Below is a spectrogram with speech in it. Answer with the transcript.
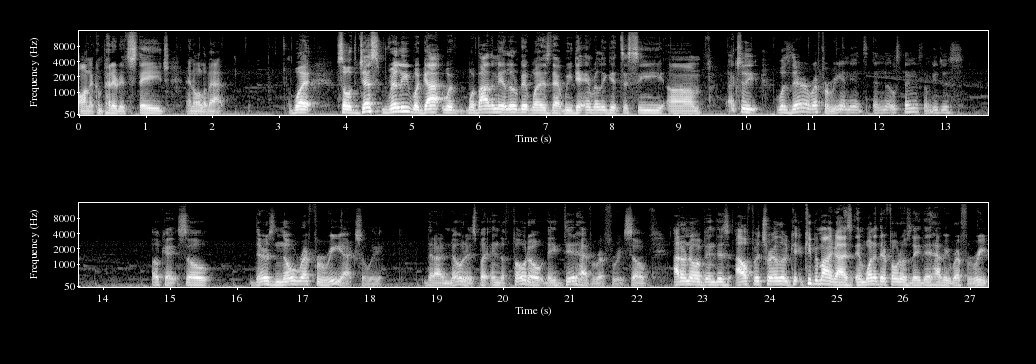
on a competitive stage and all of that. What so just really what got what, what bothered me a little bit was that we didn't really get to see. Um, actually, was there a referee in it, in those things? Let me just. Okay, so there's no referee actually that I noticed, but in the photo they did have a referee. So I don't know if in this alpha trailer, keep in mind, guys, in one of their photos, they did have a referee.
